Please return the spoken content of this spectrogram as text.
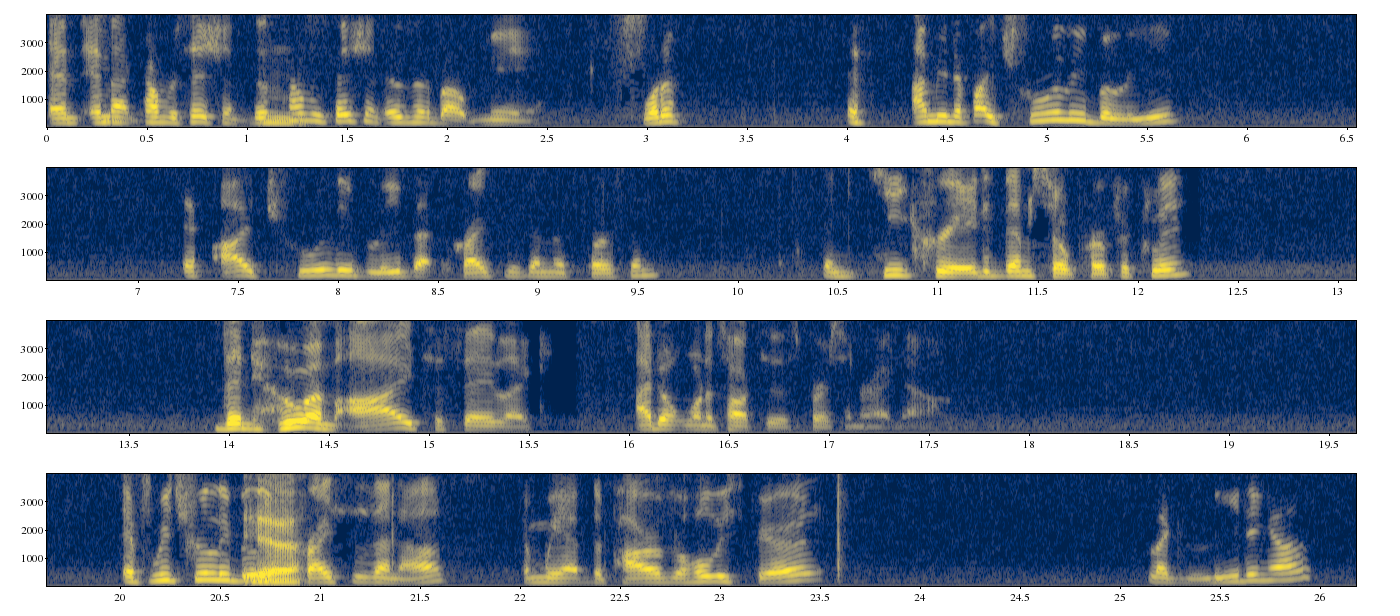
And in that conversation, this Mm. conversation isn't about me. What if I mean, if I truly believe, if I truly believe that Christ is in this person, and He created them so perfectly, then who am I to say like, I don't want to talk to this person right now? If we truly believe Yeah. Christ is in us, and we have the power of the Holy Spirit, like leading us,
